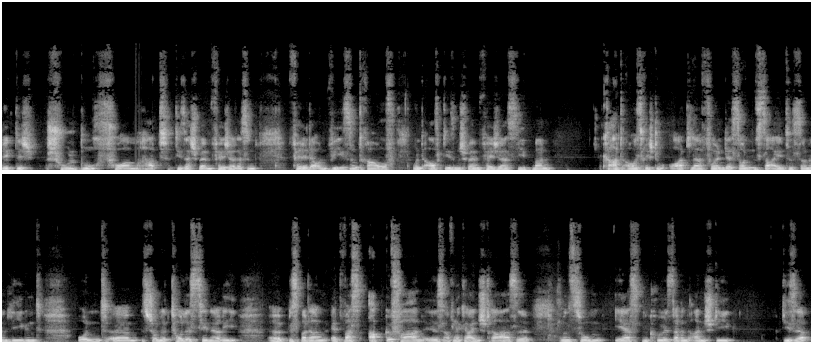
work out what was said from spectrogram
wirklich Schulbuchform hat, dieser Schwemmfächer. Das sind Felder und Wiesen drauf und auf diesem Schwemmfächer sieht man geradeaus Richtung Ortler, voll in der Sonnenseite, sonnenliegend und ähm, ist schon eine tolle Szenerie. Äh, bis man dann etwas abgefahren ist auf einer kleinen Straße und zum ersten größeren Anstieg dieser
